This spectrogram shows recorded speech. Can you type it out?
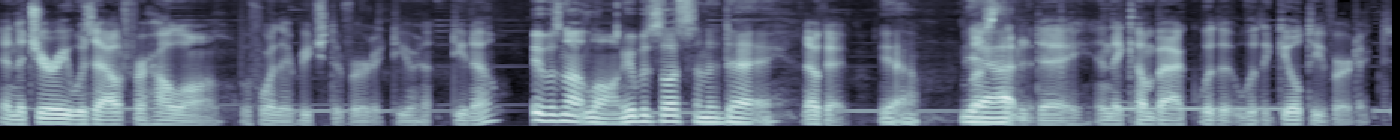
And the jury was out for how long before they reached the verdict? Do you know? Do you know? It was not long. It was less than a day. Okay. Yeah. Less yeah. than a day, and they come back with a, with a guilty verdict.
